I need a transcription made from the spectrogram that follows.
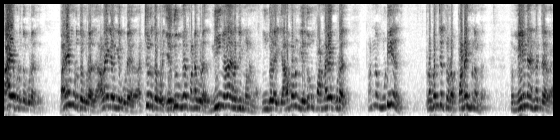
காயப்படுத்தக்கூடாது. பயமுறுத்தக்கூடாது அலைகழிக்க கூடாது அச்சுறுத்தக்கூடாது எதுவுமே பண்ணக்கூடாது. நீங்க தான் எல்லாத்தையும் பண்ணணும். உங்களை எவனும் எதுவும் பண்ணவே கூடாது. பண்ண முடியாது. பிரபஞ்சத்தோட படைப்பு நம்ம. இப்ப மெயினா என்ன தேவை?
